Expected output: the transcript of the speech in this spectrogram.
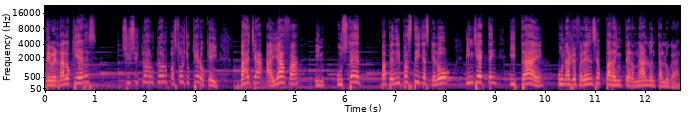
¿De verdad lo quieres? Sí, sí, claro, claro, pastor, yo quiero, ok, vaya a Yafa y usted va a pedir pastillas que lo inyecten y trae una referencia para internarlo en tal lugar.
